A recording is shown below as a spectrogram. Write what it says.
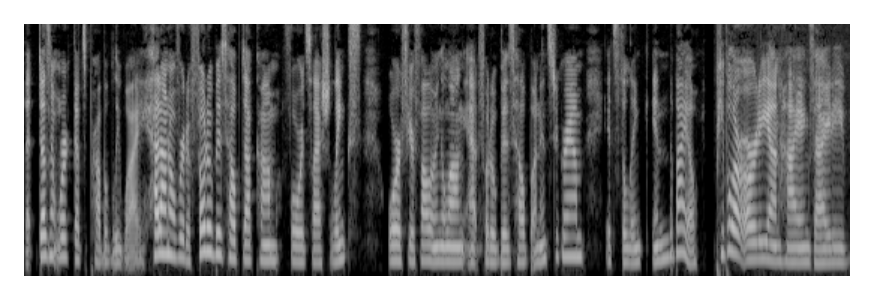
that doesn't work, that's probably why. Head on over to photobizhelp.com forward slash links, or if you're following along at photobizhelp on Instagram, it's the link in the bio. People are already on high anxiety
